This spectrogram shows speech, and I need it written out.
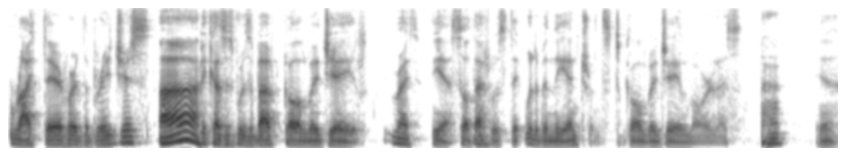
right there where the bridge is. Ah. because it was about Galway Jail. Right. Yeah, so that was the, would have been the entrance to Galway Jail, more or less. Uh-huh. Yeah.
